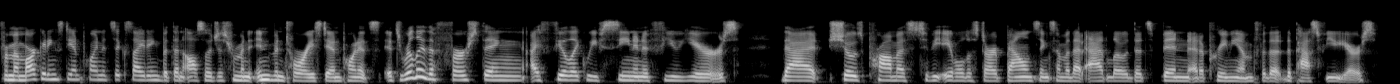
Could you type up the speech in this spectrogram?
from a marketing standpoint, it's exciting, but then also just from an inventory standpoint, it's it's really the first thing I feel like we've seen in a few years that shows promise to be able to start balancing some of that ad load that's been at a premium for the, the past few years.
